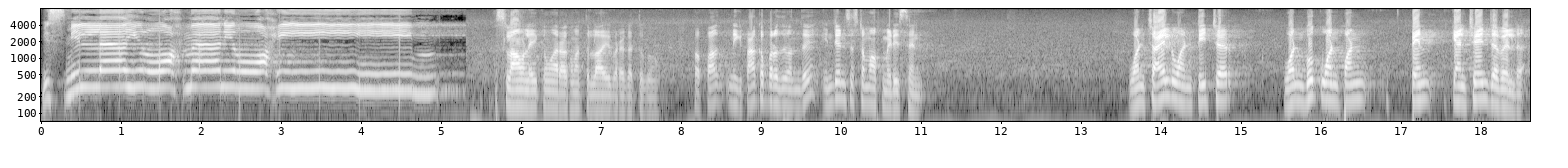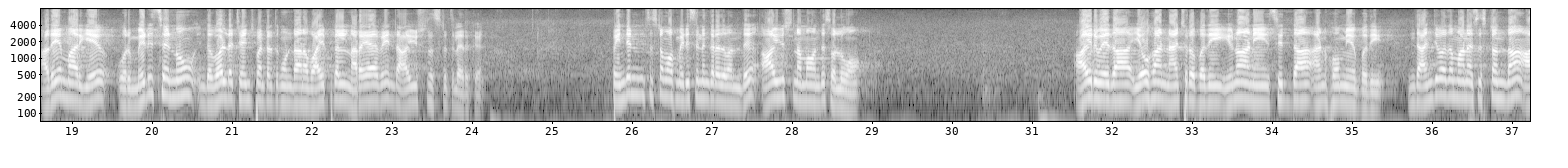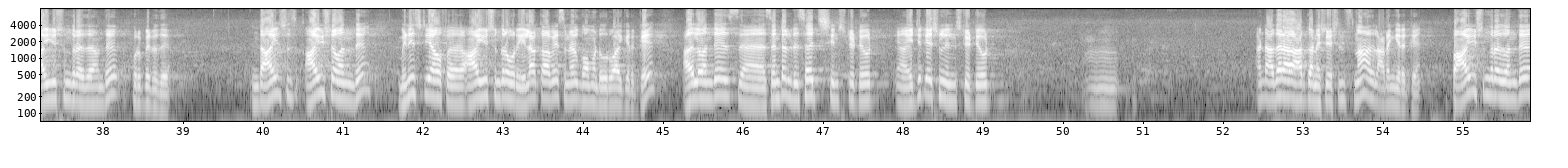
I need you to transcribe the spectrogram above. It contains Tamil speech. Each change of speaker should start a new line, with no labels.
بسم الله الرحمن الرحيم
அஸ்ஸலாமு அலைக்கும் வரஹமத்துல்லாஹி வரகத்துக்கும் இப்போ பா இன்னைக்கு பார்க்க போகிறது வந்து Indian system of medicine one child one teacher one book one pen pen can change the world அதே மாதிரியே ஒரு மெடிசனும் இந்த வேர்ல்டை சேஞ்ச் பண்ணுறதுக்கு உண்டான வாய்ப்புகள் நிறையாவே இந்த ஆயுஷ் சிஸ்டத்தில் இருக்குது இப்போ இந்தியன் சிஸ்டம் ஆஃப் மெடிசனுங்கிறது வந்து ஆயுஷ் நம்ம வந்து சொல்லுவோம் Ayurveda yoga naturopathy Unani Siddha and homeopathy இந்த அஞ்சு விதமான சிஸ்டம் தான் ஆயுஷுங்கிறத வந்து குறிப்பிடுது. இந்த ஆயுஷ் ஆயுஷை வந்து மினிஸ்ட்ரி ஆஃப் uh, ஆயுஷுங்கிற ஒரு இலாக்காவே சென்ட்ரல் கவர்மெண்ட் உருவாக்கியிருக்கு. அதில் வந்து central research institute educational institute and other ஆர்கனைசேஷன்ஸ்னால் அதில் அடங்கியிருக்கு. இப்போ ஆயுஷுங்கிறது வந்து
